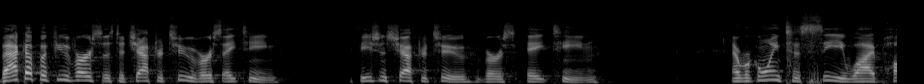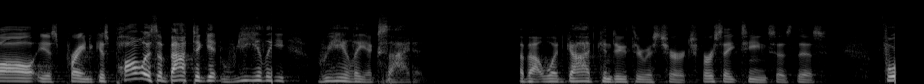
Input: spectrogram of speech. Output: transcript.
Back up a few verses to chapter 2, verse 18. Ephesians chapter 2, verse 18. And we're going to see why Paul is praying, because Paul is about to get really, really excited about what God can do through his church. Verse 18 says this For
